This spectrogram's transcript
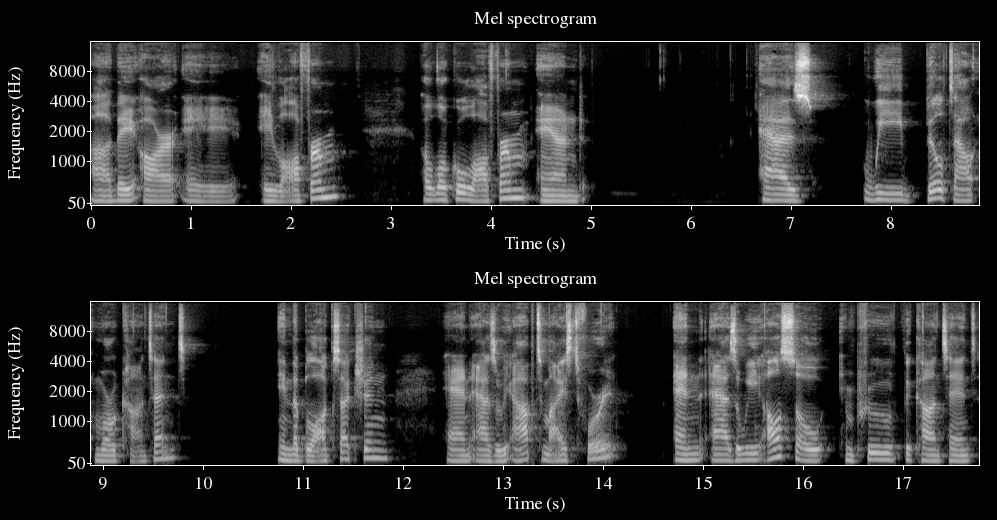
Uh, they are a a law firm, a local law firm, and as we built out more content in the blog section, and as we optimized for it, and as we also improved the content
